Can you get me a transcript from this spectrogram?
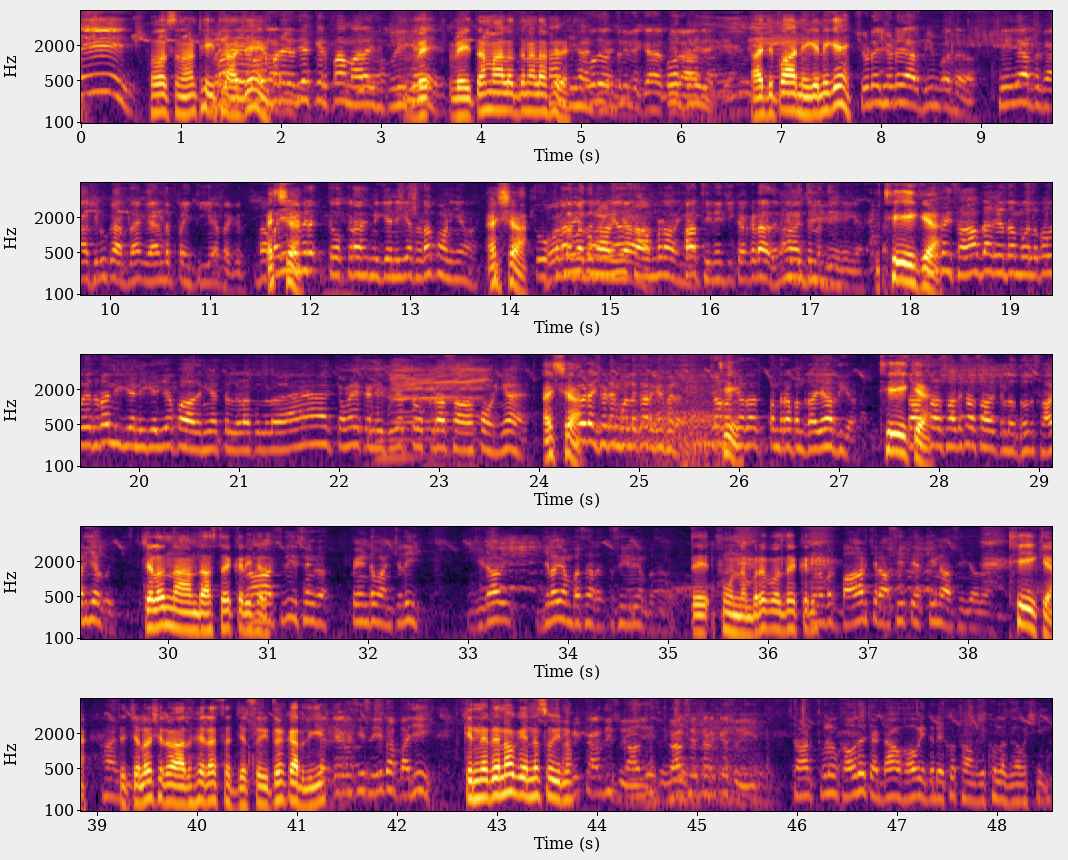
ਹੋਰ ਸੁਣਾ ਠੀਕ ਠਾਕ ਜੀ? ਬੜੇ ਵਧੀਆ ਕਿਰਪਾ ਮਹਾਰਾਜ ਦੀ ਪੂਰੀ ਵੇ- ਵੇਚਤਾ ਮਾਲ ਉਦਣ ਵਾਲਾ ਫਿਰ। ਉਹਦੇ ਉਧਰ ਹੀ ਵੇਖਿਆ ਹੈਪੀ ਰਾਤ ਨੂੰ। ਅੱਜ ਭਾ ਨਿਕੇ ਨਿਕੇ ਛੋਟੇ ਛੋਟੇ ਹਜ਼ਾਰ ਵੀ ਮਤਲਬ 6000 ਤੋਂ ਗਾਂ ਸ਼ੁਰੂ ਕਰਦਾ ਗੈਂਦ 35000 ਤੱਕ। ਬਾਬਾ ਜੀ ਅੱਛਾ। ਇਹ ਫਿਰ ਟੋਕਰਾ ਨਿੱਕੇ ਨਿੱਕੇ ਥੋੜਾ ਪਾਉਣੀਆਂ ਵਾ। ਅੱਛਾ। ਟੋਕਰਾ ਉਹਨਾਂ ਵੀ ਵਾਲੀਆਂ ਲਈਆਂ ਹਾਥੀ ਨੇ ਚੀਕਾਂ ਕਢਾ ਦੇਣੀਆਂ ਤੇ ਲੱਦੀਆਂ ਨਹੀਂਆਂ ਠੀਕ ਆ। ਕੋਈ ਸਾਂਭ ਦਾ ਕਿਸੇ ਦਾ ਮੁੱਲ ਪਵੇ ਥੋੜਾ ਨਿੱਕੇ ਨਿੱਕੇ ਜਿਹਾ ਪਾ ਦੇਣੀਆਂ ਟੱਲੜਾ ਟੁੱਲੜਾ ਐ ਚਵੇਂ ਕੰਨੀ ਪੂਜਾ ਟੋਕਰਾ ਸਾਫ਼ ਪਾਉਣੀਆਂ ਐ। ਅੱਛਾ। ਛੋਟੇ ਛੋਟੇ ਮੁੱਲ ਕਰਕੇ ਫਿਰ। ਚਲੋ ਚਲੋ 15 15000 ਦੀਆਂ ਠੀਕ ਆ। 7 7 7 ਕਿਲੋ ਦੁੱਧ ਸਾਰੀ ਆ ਕੋਈ। ਚਲੋ ਨਾਮ ਦੱਸ ਦੇ ਕਰੀ ਫਿਰ। ਆਰਸ਼ਦੀਪ ਸਿੰਘ ਪਿੰਡ ਵੰਚਲੀ ਜਿਹੜਾ ਵੀ ਜ਼ਿਲ੍ਹਾ ਵੀ ਅੰਮ੍ਰਿਤਸਰ ਤਹਿਸੀਲ ਵੀ ਅੰਮ੍ਰਿਤਸਰ ਤੇ ਫੋਨ ਨੰਬਰ ਬੋਲਦੇ ਕਰੀ। ਨੰਬਰ 62843379 ਦਾ ਠੀਕ ਆ। ਤੇ ਚਲੋ ਸ਼ੁਰੂਆਤ ਫਿਰ ਆਹ ਸੱਜਰ ਸੂਈ ਤੋਂ ਕਰ ਲਈਏ। ਜੇ ਵਸੀ ਸਹੀ ਬਾਬਾ ਜੀ। ਕਿੰਨੇ ਦਿਨ ਹੋ ਗਏ ਇਹਨੂੰ ਸੂਈ ਨੂੰ? ਕੱਲ ਦੀ ਸੂਈ ਕੱਲ ਸੇ ਤੜਕੇ ਸੂਈ ਥਾਣ ਥੂਣ ਖਾਓ ਤੇ ਚੱਡਾ ਖਾਓ ਇੱਧਰ ਦੇਖੋ ਥਾਣ ਵੇਖੋ ਲੱਗਾ ਵਸ਼ੀ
